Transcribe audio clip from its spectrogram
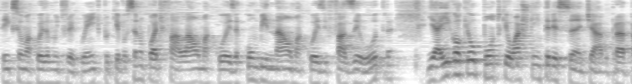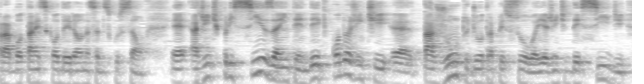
tem que ser uma coisa muito frequente, porque você não pode falar uma coisa, combinar uma coisa e fazer outra. E aí qual que é o ponto que eu acho que é interessante, para botar nesse caldeirão nessa discussão? É, a gente precisa entender que quando a gente está é, junto de outra pessoa e a gente decide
